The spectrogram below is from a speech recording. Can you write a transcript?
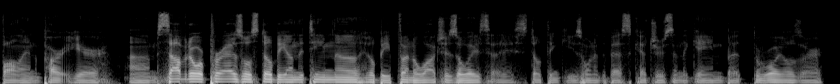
falling apart here. Um, Salvador Perez will still be on the team, though. He'll be fun to watch as always. I still think he's one of the best catchers in the game, but the Royals are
